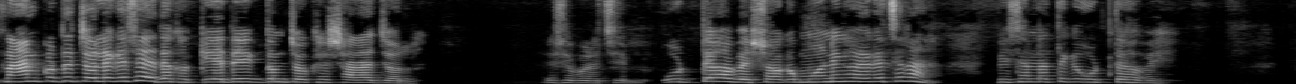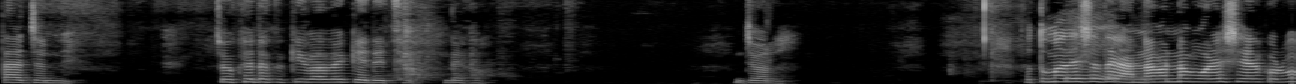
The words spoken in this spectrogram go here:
স্নান করতে চলে গেছে দেখো, কেঁদে একদম চোখে সারা জল এসে পড়েছি। উঠতে হবে সকাল মর্নিং হয়ে গেছে না, বিছানা থেকে উঠতে হবে, তার জন্যে। চোখে দেখো কীভাবে কেঁদেছে, দেখো, জল। তো তোমাদের সাথে রান্না বান্না পরে শেয়ার করব।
